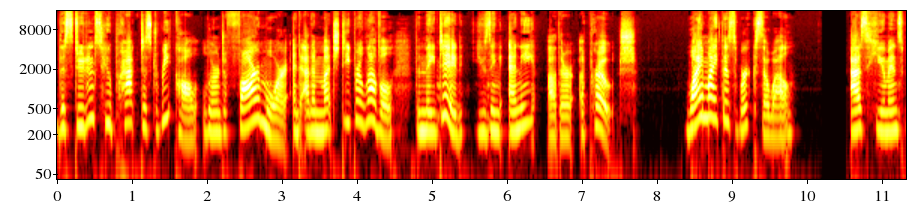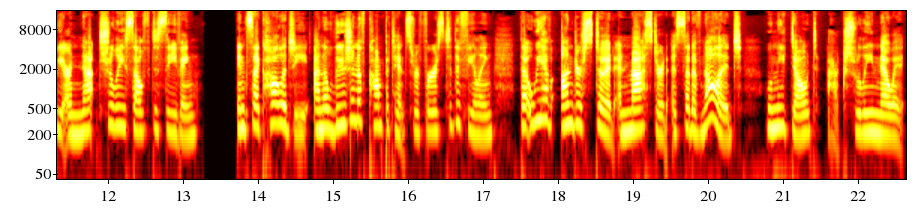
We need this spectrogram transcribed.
the students who practiced recall learned far more and at a much deeper level than they did using any other approach. Why might this work so well? As humans, we are naturally self deceiving. In psychology, an illusion of competence refers to the feeling that we have understood and mastered a set of knowledge when we don't actually know it.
